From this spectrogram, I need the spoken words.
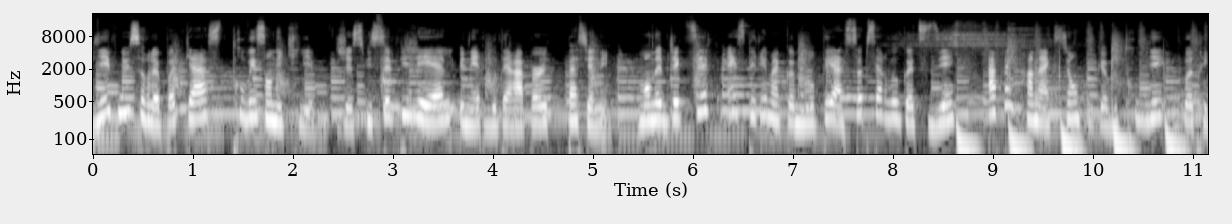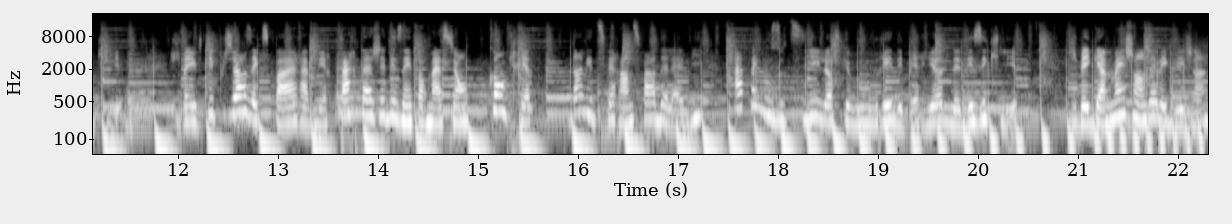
Bienvenue sur le podcast Trouver son équilibre. Je suis Sophie GL, une ergothérapeute passionnée. Mon objectif, inspirer ma communauté à s'observer au quotidien afin de prendre action pour que vous trouviez votre équilibre. Je vais inviter plusieurs experts à venir partager des informations concrètes dans les différentes sphères de la vie afin de vous outiller lorsque vous ouvrez des périodes de déséquilibre. Je vais également échanger avec des gens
